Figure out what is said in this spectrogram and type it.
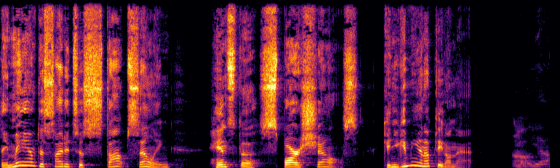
they may have decided to stop selling, hence the sparse shelves. Can you give me an update on that? Oh yeah.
